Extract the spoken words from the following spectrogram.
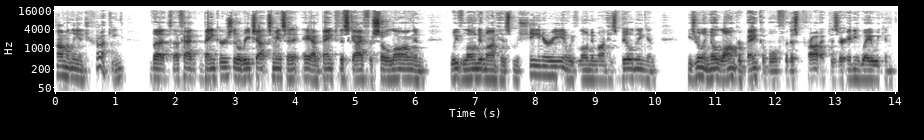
commonly in trucking, but I've had bankers that'll reach out to me and say, Hey, I've banked this guy for so long and we've loaned him on his machinery and we've loaned him on his building and he's really no longer bankable for this product. Is there any way we can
